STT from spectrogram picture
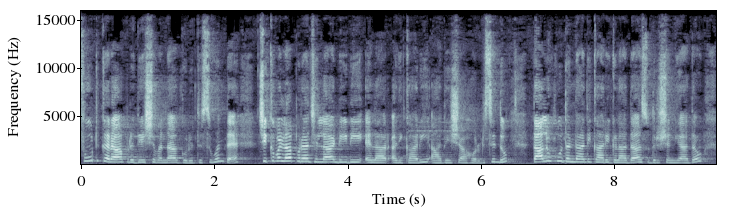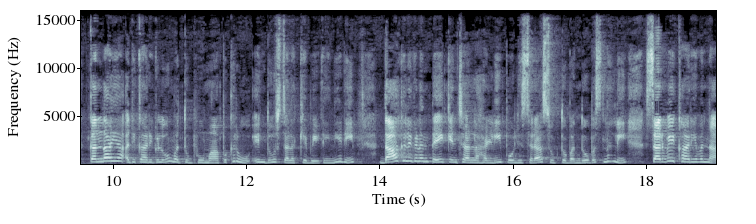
ಫೂಟ್ಕರ ಪ್ರದೇಶವನ್ನು ಗುರುತಿಸುವಂತೆ ಚಿಕ್ಕಬಳ್ಳಾಪುರ ಜಿಲ್ಲಾ ಡಿಡಿಎಲ್ಆರ್ ಅಧಿಕಾರಿ ಆದೇಶ ಹೊರಡಿಸಿದ್ದು, ತಾಲೂಕು ದಂಡಾಧಿಕಾರಿಗಳಾದ ಸುದರ್ಶನ್ ಯಾದವ್, ಕಂದಾಯ ಅಧಿಕಾರಿಗಳು ಮತ್ತು ಭೂಮಾಪಕರು ಇಂದು ಸ್ಥಳಕ್ಕೆ ಭೇಟಿ ನೀಡಿ, ದಾಖಲೆಗಳಂತೆ ಕೆಂಚಾರ್ಲಹಳ್ಳಿ ಪೊಲೀಸರ ಸೂಕ್ತ ಬಂದೋಬಸ್ತ್ನಲ್ಲಿ ಸರ್ವೆ ಕಾರ್ಯವನ್ನು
